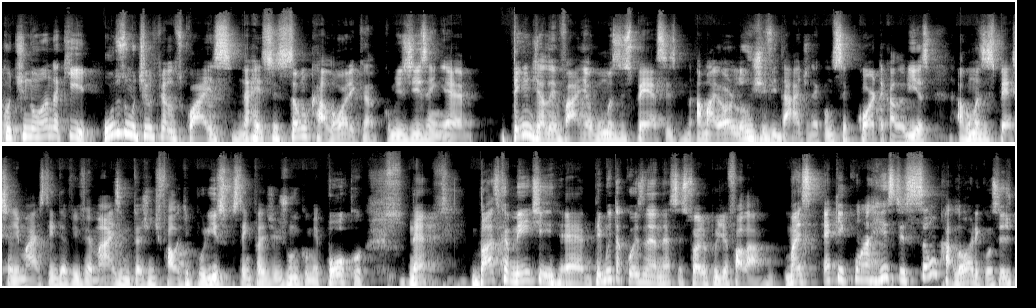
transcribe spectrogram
continuando aqui, um dos motivos pelos quais na restrição calórica, como eles dizem, é tende a levar em algumas espécies a maior longevidade, né? Quando você corta calorias, algumas espécies animais tendem a viver mais, e muita gente fala que por isso você tem que fazer jejum e comer pouco, né? Basicamente, é, tem muita coisa né, nessa história que eu podia falar, mas é que com a restrição calórica, ou seja,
